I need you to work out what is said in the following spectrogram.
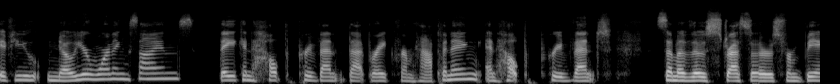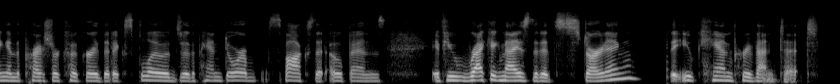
if you know your warning signs, they can help prevent that break from happening and help prevent some of those stressors from being in the pressure cooker that explodes or the Pandora box that opens. If you recognize that it's starting, that you can prevent it.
